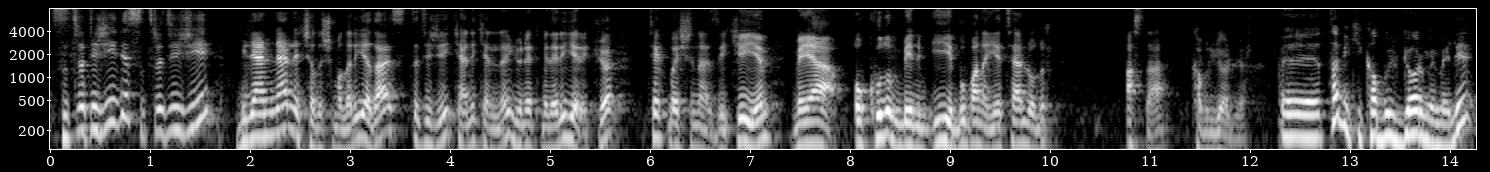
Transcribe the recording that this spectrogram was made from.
Stratejiyi de stratejiyi bilenlerle çalışmaları ya da stratejiyi kendi kendilerine yönetmeleri gerekiyor. Tek başına zekiyim veya okulum benim iyi bu bana yeterli olur. Asla kabul görmüyor. Ee, tabii ki kabul görmemeli.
